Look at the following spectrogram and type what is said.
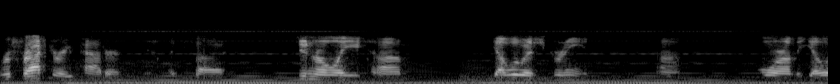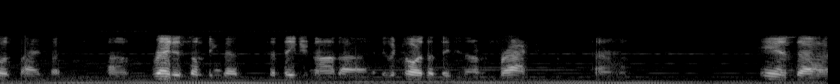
refractory pattern. It's uh, generally um, yellowish green, um, more on the yellow side, but um, red is something that, that they do not, uh, is a color that they do not refract. Uh, and uh,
